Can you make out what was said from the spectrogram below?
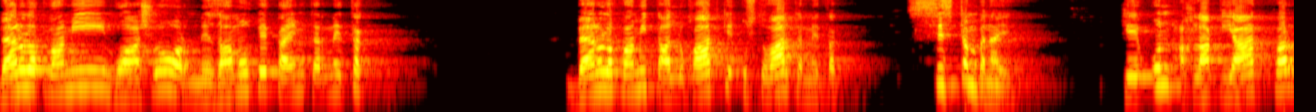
بین الاقوامی معاشروں اور نظاموں کے قائم کرنے تک، بین الاقوامی تعلقات کے استوار کرنے تک سسٹم بنائے کہ ان اخلاقیات پر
